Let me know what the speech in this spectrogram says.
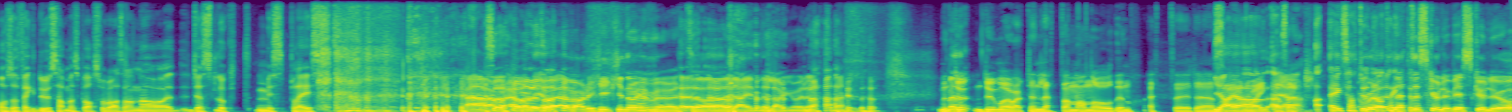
Og så fikk du samme spørsmål. bare sånn, oh, it just looked misplaced. Jeg, var, jeg, jeg var nok ikke i noe humør til å regne lange variantene. Men, Men- du, du må ha vært en letta mann Odin etter uh, Ja, seieren ja, jo der og tenkte Dette skulle, vi skulle jo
